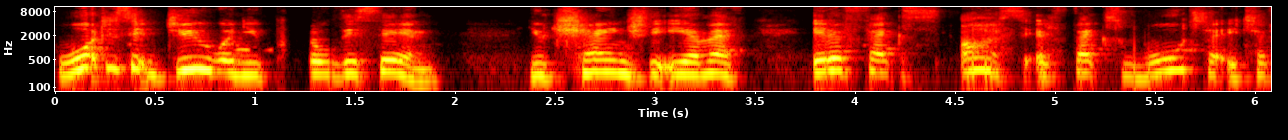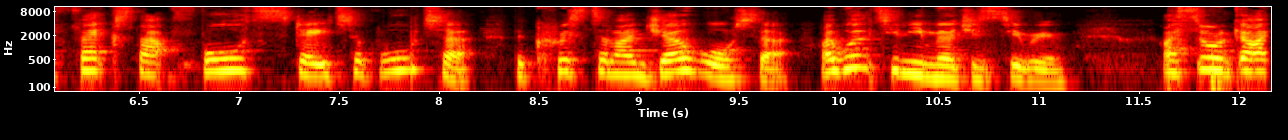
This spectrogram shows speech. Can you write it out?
What does it do when you put all this in? You change the EMF. It affects us. It affects water. It affects that fourth state of water, the crystalline gel water. I worked in the emergency room. I saw a guy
